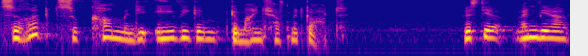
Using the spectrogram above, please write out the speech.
Zurückzukommen in die ewige Gemeinschaft mit Gott. Wisst ihr, wenn wir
